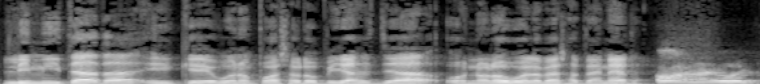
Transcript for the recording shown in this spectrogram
limitada y que, bueno, pues o lo pillas ya o no lo vuelves a tener. O no lo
